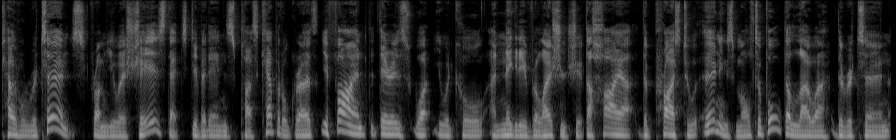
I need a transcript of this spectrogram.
total returns from US shares, that's dividends plus capital growth, you find that there is what you would call a negative relationship. The higher the price to earnings multiple, the lower the return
